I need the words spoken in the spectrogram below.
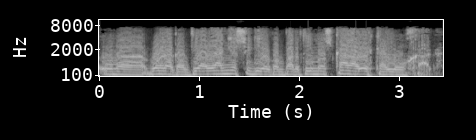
una buena cantidad de años y que lo compartimos cada vez que hay un hack.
